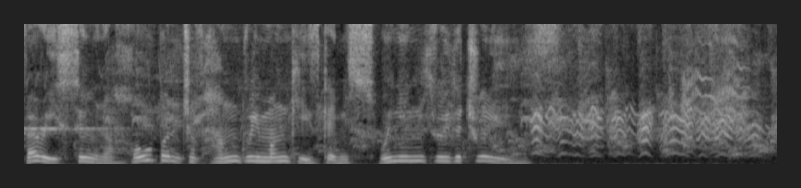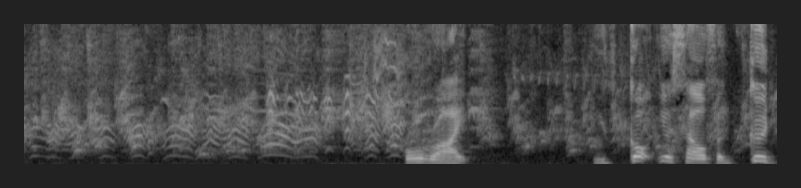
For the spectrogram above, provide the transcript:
Very soon, a whole bunch of hungry monkeys came swinging through the trees. All right, you've got yourself a good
